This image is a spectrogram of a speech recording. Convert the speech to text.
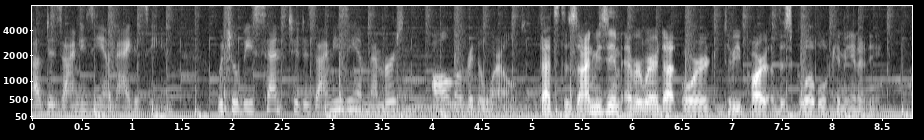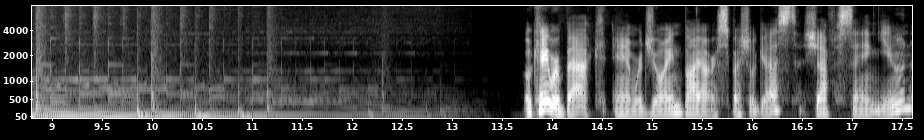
of Design Museum magazine which will be sent to Design Museum members all over the world. That's designmuseumeverywhere.org to be part of this global community. Okay, we're back and we're joined by our special guest, Chef Sang Yoon.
